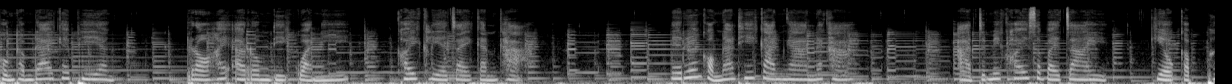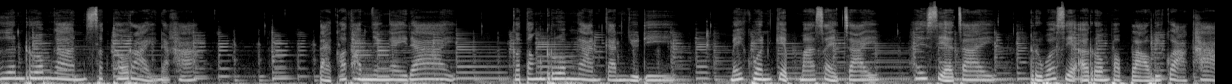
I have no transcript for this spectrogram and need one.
คงทำได้แค่เพียง รอให้อารมณ์ดีกว่านี้ ค่อยเคลียร์ใจกันค่ะ ในเรื่องของหน้าที่การงานนะคะ อาจจะไม่ค่อยสบายใจเกี่ยวกับเพื่อนร่วมงานสักเท่าไหร่นะคะ แต่ก็ทำยังไงได้ ก็ต้องร่วมงานกันอยู่ดี ไม่ควรเก็บมาใส่ใจ ให้เสียใจ หรือว่าเสียอารมณ์เปล่าๆดีกว่าค่ะ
